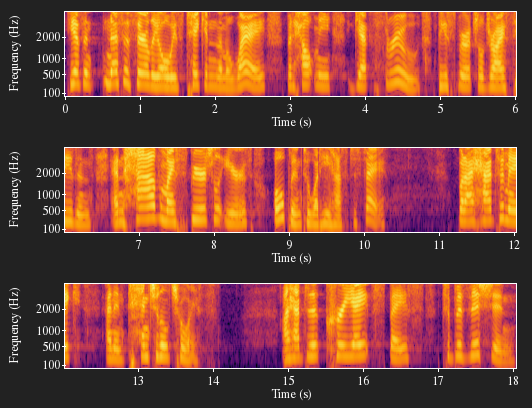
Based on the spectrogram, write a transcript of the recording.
He hasn't necessarily always taken them away, but helped me get through these spiritual dry seasons and have my spiritual ears open to what he has to say. But I had to make an intentional choice. I had to create space to position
